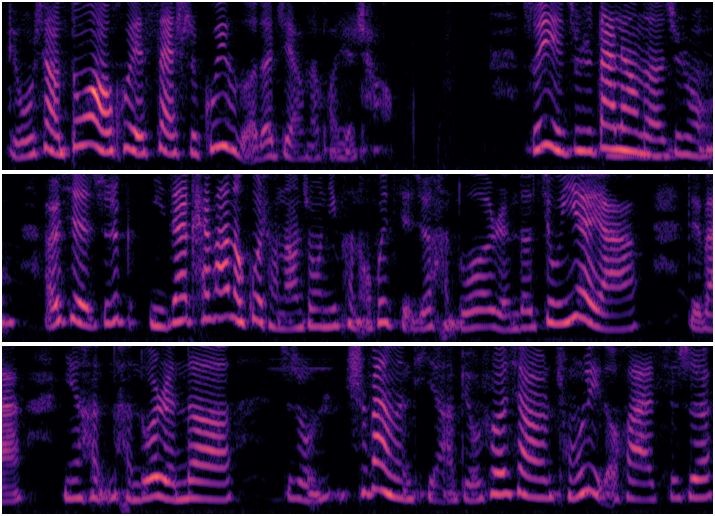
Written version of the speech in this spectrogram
比如像冬奥会赛事规格的这样的滑雪场。所以，就是大量的这种，而且就是你在开发的过程当中，你可能会解决很多人的就业呀，对吧？你很很多人的这种吃饭问题啊，比如说像崇礼的话，其实。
